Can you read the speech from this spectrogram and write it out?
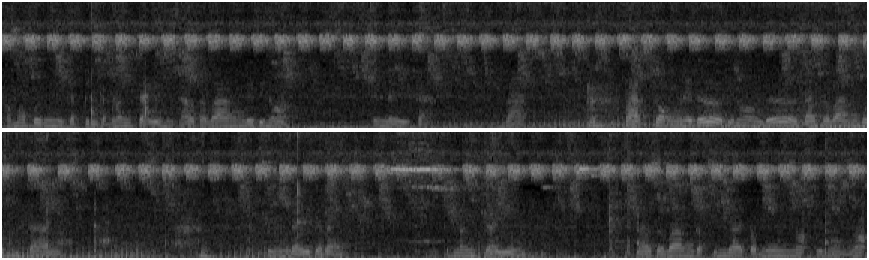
คำว่าเบิ้งนี่ก็เป็นกำลังใจให้สาวสว่างเด้พี่น้องเป็นไรกะฝากฝากช่องในเด้อพี่น้องเด้อสาวสว่างพุทธจารย์ถึงใดก็ได้กำลังใจสาวสว่างกับคุณยายประมูลเนาะพี่น้องเนาะ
